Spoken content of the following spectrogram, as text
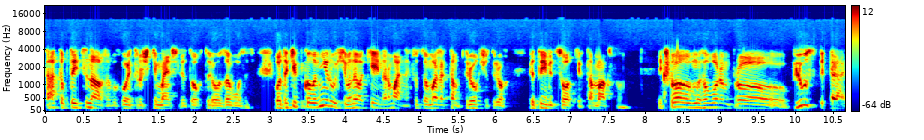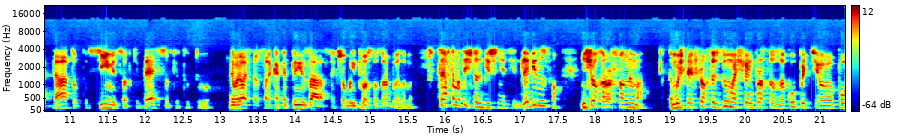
так, тобто і ціна вже виходить трошки менше для того, хто його завозить. От коливні рухи, вони окей, нормально, якщо це в межах там 3, 4, 5 відсотків там максимум. Якщо ми говоримо про плюс 5, да, тобто 7 відсотків, 10 відсотків, тобто девалювація до 45 зараз, якщо б і просто зробили би. Це автоматичне збільшення цін. Для бізнесу нічого хорошого нема. Тому що якщо хтось думає, що він просто закупить по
